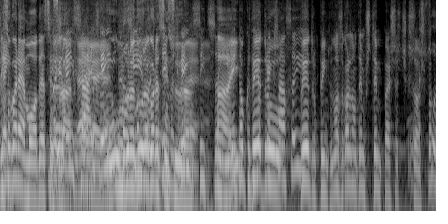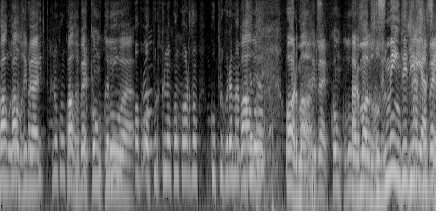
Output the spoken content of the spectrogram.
discussões. isso agora é moda, é Mas censurar. quem sai, É, é, é. quem O moderador agora Sim, mas censura. Quem decide sair, Ai, então que diga porque é Pedro, que está a sair. Pedro Pinto, nós agora não temos tempo para estas discussões. Paulo, Paulo Ribeiro, Paulo Ribeiro com o caminho, conclua. ou, porque não concordam com o programa apresentado. Paulo Armando, Ribeiro, conclua. Armando, resumindo, eu diria assim:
